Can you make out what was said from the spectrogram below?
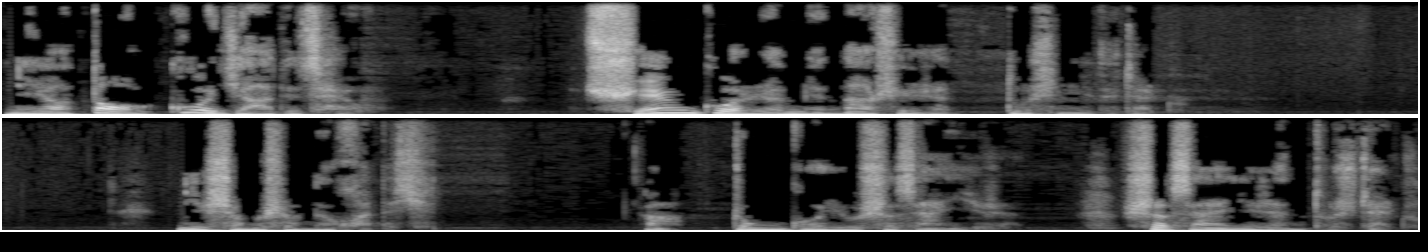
你要盗国家的财物，全国人民纳税人都是你的债主，你什么时候能还得清？啊，中国有十三亿人，十三亿人都是债主，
